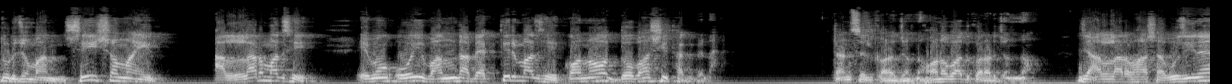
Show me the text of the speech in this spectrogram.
তুর্জমান, সেই সময় আল্লাহর মাঝে এবং ওই বান্দা ব্যক্তির মাঝে কোন দোভাষী থাকবে না। ট্রান্সলেট করার জন্য, অনুবাদ করার জন্য। যে আল্লাহর ভাষা বুঝি না,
